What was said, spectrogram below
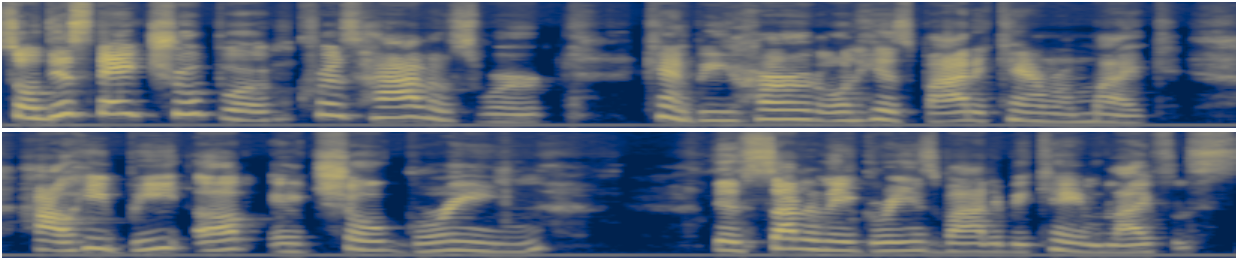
So this state trooper, Chris Hollingsworth, can be heard on his body camera mic how he beat up and choked Greene. Then suddenly Greene's body became lifeless.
